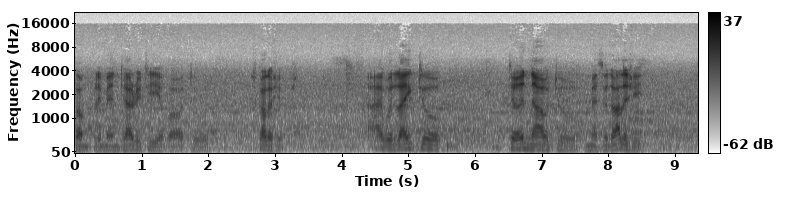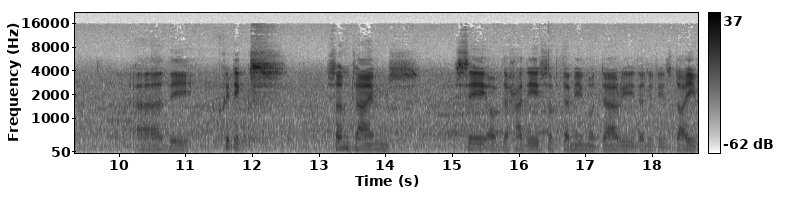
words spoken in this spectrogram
complementarity of our two scholarships. I would like to turn now to methodology. Uh, the critics sometimes say of the hadith of Tamim al-Dari that it is daif,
